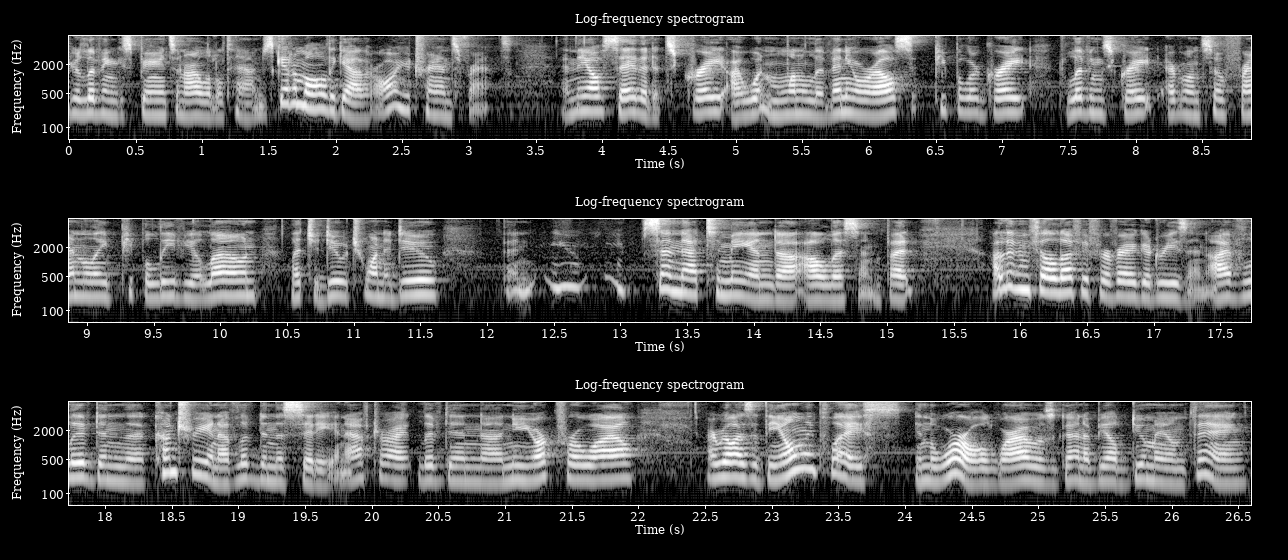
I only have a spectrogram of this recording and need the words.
your living experience in our little town? Just get them all together, all your trans friends. And they all say that it's great. I wouldn't want to live anywhere else. People are great. The living's great. Everyone's so friendly. People leave you alone, let you do what you want to do. Then you, you send that to me and uh, I'll listen. But I live in Philadelphia for a very good reason. I've lived in the country and I've lived in the city. And after I lived in uh, New York for a while, I realized that the only place in the world where I was going to be able to do my own thing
